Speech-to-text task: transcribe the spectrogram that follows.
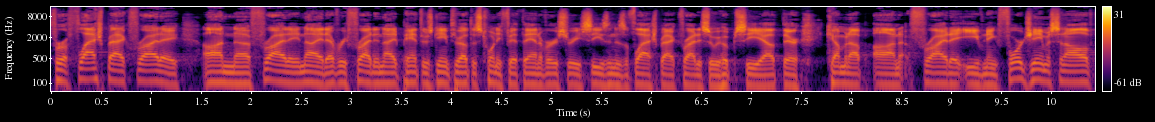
for a Flashback Friday on uh, Friday night. Every Friday night, Panthers game throughout this 25th anniversary season is a Flashback Friday. So we hope to see you out there coming up on Friday evening. For Jameson Olive,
